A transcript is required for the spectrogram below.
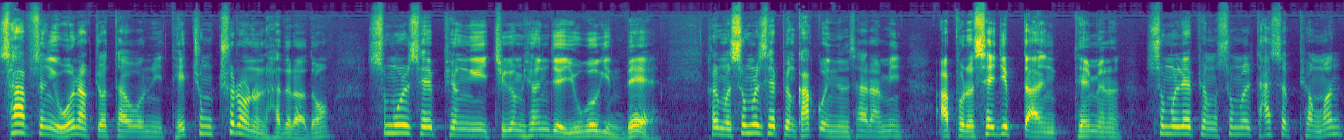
사업성이 워낙 좋다 보니 대충 추론을 하더라도 23평이 지금 현재 6억인데 그러면 23평 갖고 있는 사람이 앞으로 새집 되면은 24평, 25평은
